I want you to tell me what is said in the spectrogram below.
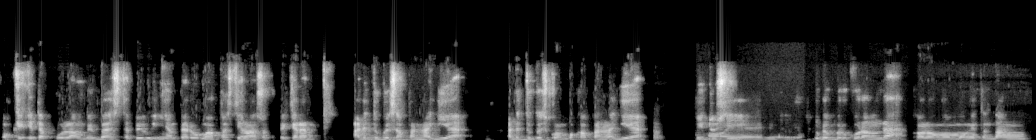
Oke kita pulang bebas. Tapi nyampe rumah pasti langsung kepikiran ada tugas apa lagi ya? Ada tugas kelompok kapan lagi ya? Itu Oh, sih. iya, iya, iya. udah berkurang dah kalau ngomongin tentang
